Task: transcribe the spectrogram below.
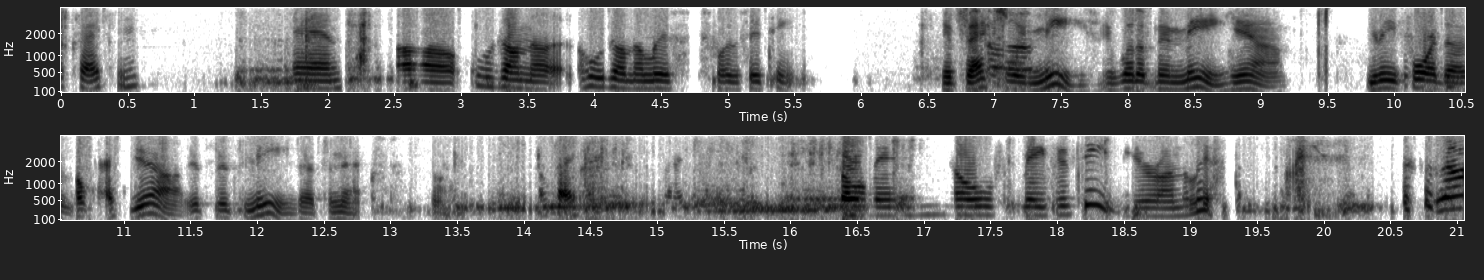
Okay. And uh who's on the who's on the list for the fifteenth? It's actually me. It would have been me, yeah. You mean for the Okay. yeah, it's it's me that's next. So, Okay. So then know May fifteenth, you're on the list. No,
